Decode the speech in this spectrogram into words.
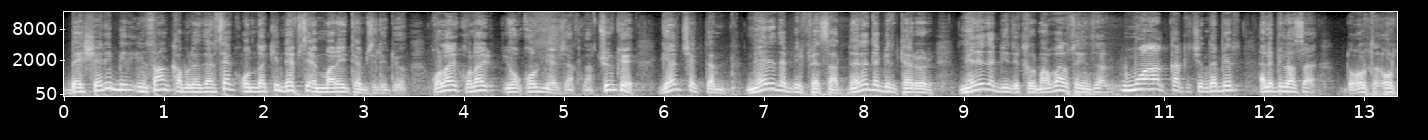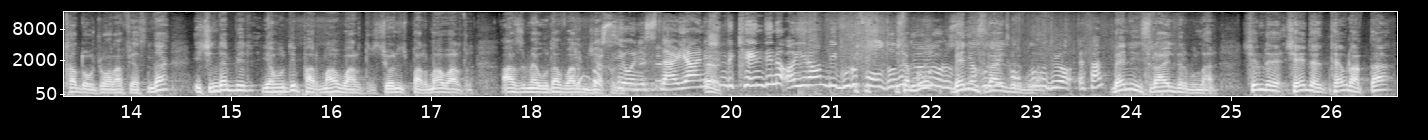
beşeri bir insan kabul edersek ondaki nefsi emmareyi temsil ediyor. Kolay kolay yok olmayacaklar. Çünkü gerçekten nerede bir fesat, nerede bir terör, nerede bir yıkılma varsa insan muhakkak içinde bir hele bilhassa Orta, Orta Doğu coğrafyasında içinde bir Yahudi parmağı vardır. Siyonist parmağı vardır. Az mevuda bu varmayacak. kadar. Siyonistler yani Evet. şimdi kendini ayıran bir grup olduğunu İşte bu görüyoruz. Beni Yahudi İsrail'dir toplumu bunlar. diyor efendim. Beni İsrail'dir bunlar. Şimdi şeyde Tevrat'ta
